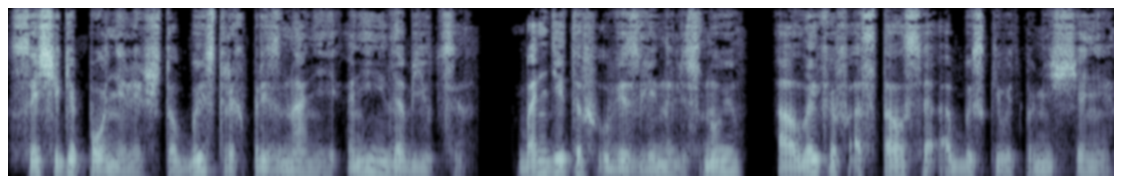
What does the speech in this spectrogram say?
Сыщики поняли, что быстрых признаний они не добьются. Бандитов увезли на лесную, а Лыков остался обыскивать помещение.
